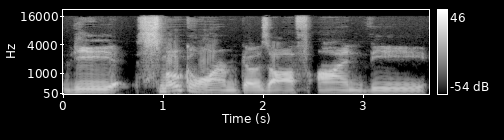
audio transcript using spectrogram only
the smoke alarm goes off on the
